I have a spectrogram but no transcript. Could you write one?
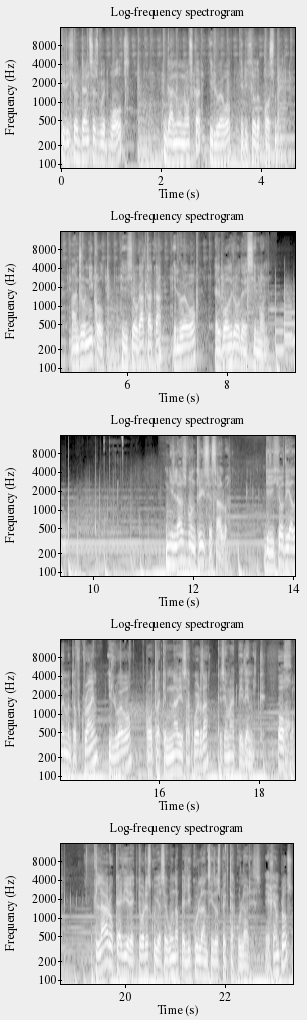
dirigió Dances with Wolves, ganó un Oscar y luego dirigió The Postman. Andrew Nichol dirigió Gattaca y luego El Bodrio de Simón. Ni Lars von Trier se salva. Dirigió The Element of Crime y luego otra que nadie se acuerda que se llama Epidemic. Ojo, claro que hay directores cuya segunda película han sido espectaculares. Ejemplos,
